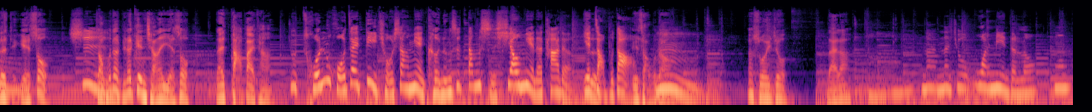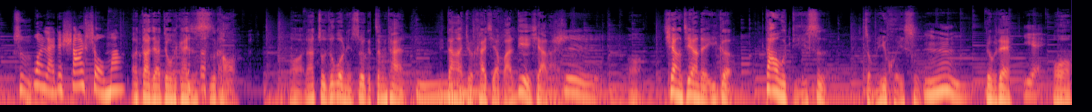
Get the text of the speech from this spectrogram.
的野兽，是找不到比他更强的野兽来打败他。就存活在地球上面，可能是当时消灭了他的，也找不到，也找不到。嗯。那所以就来了。哦，那那就外面的喽。嗯，是外来的杀手吗？啊，大家就会开始思考。哦，那做如果你是个侦探，你当然就开始要把它列下来。是，哦，像这样的一个，到底是怎么一回事？嗯，对不对？耶。哦，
